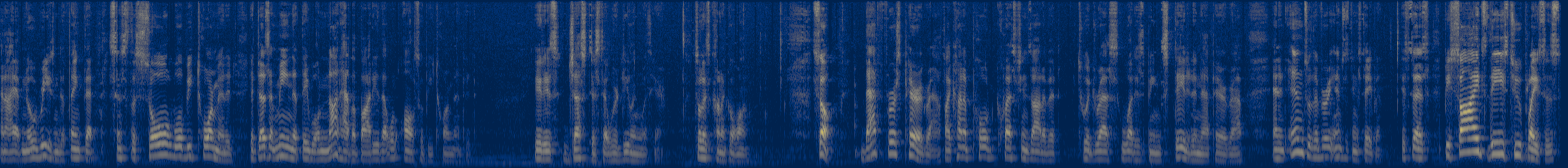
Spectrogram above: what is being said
And I have no reason to think that since the soul will be tormented, it doesn't mean that they will not have a body that will also be tormented. It is justice that we're dealing with here. So let's kind of go on. So, that first paragraph, I kind of pulled questions out of it to address what is being stated in that paragraph, and it ends with a very interesting statement. It says, Besides these two places,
